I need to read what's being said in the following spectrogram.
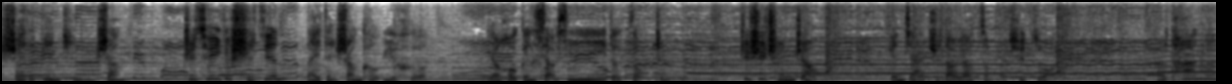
摔得遍体鳞伤，只缺一个时间来等伤口愈合，然后更小心翼翼地走着，只是成长了，更加知道要怎么去做了。而他呢，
